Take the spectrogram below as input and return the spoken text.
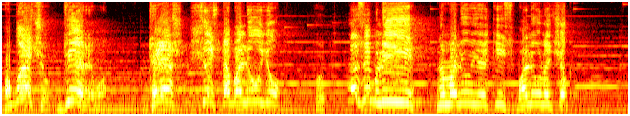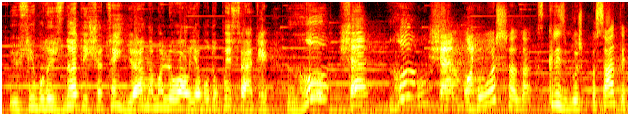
побачу дерево, теж щось намалюю, От, на землі намалюю якийсь малюночок. І всі будуть знати, що це я намалював, я буду писати Гоша, Гоша. От. Гоша, так, скрізь будеш писати.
